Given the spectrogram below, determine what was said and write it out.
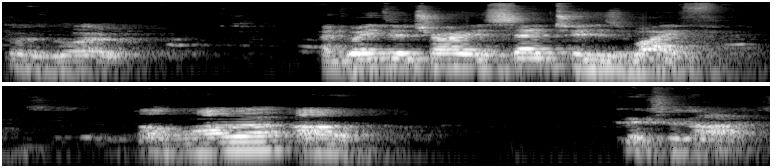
to his wife, Advaita Acharya said to his wife, O mother of Krishnadas,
